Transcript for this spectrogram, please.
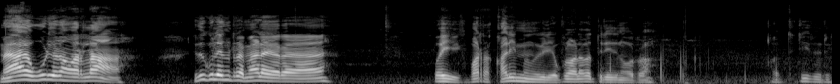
மேலே ஊடிலாம் வரலாம். இதுக்குள்ளே எங்கிட்ட மேலே ஏற? ஒய் வர்ற களிமண் கோயில் எவ்வளோ அழகாக தெரியுதுன்னு வர்றான் தெரியுது ஒரு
